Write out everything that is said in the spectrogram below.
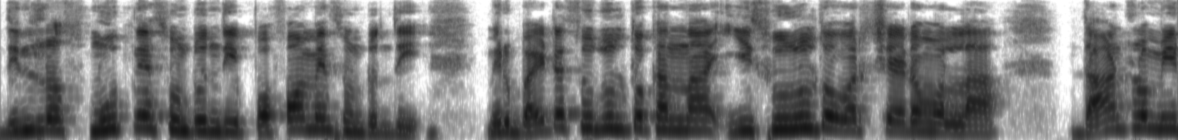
దీనిలో స్మూత్నెస్ ఉంటుంది పర్ఫార్మెన్స్ ఉంటుంది. మీరు బయట సూదులతో కన్నా ఈ సూదులతో వర్క్ చేయడం వల్ల దాంట్లో మీరు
